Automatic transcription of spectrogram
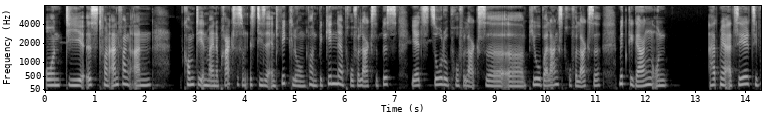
und die ist von Anfang an kommt die in meine Praxis und ist diese Entwicklung von Beginn der Prophylaxe bis jetzt Solo-Prophylaxe, äh, Bio-Balance-Prophylaxe mitgegangen und hat mir erzählt, sie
